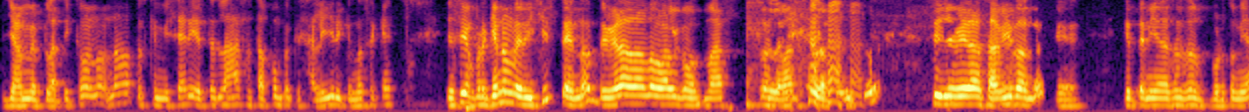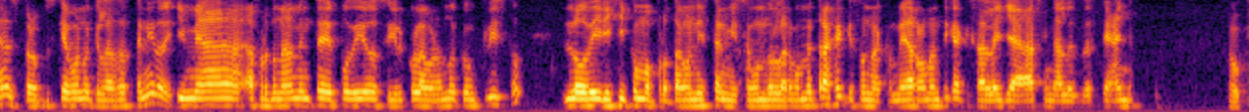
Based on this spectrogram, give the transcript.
ya me platicó, no, no, pues que mi serie Ted Lasso está a punto de salir y que no sé qué. Y así, ¿por qué no me dijiste, no? Te hubiera dado algo más relevante a la película si yo hubiera sabido, ¿no? Que, que tenías esas oportunidades, pero pues qué bueno que las has tenido. Y me ha, afortunadamente he podido seguir colaborando con Cristo. Lo dirigí como protagonista en mi segundo largometraje, que es una comedia romántica que sale ya a finales de este año. Ok.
